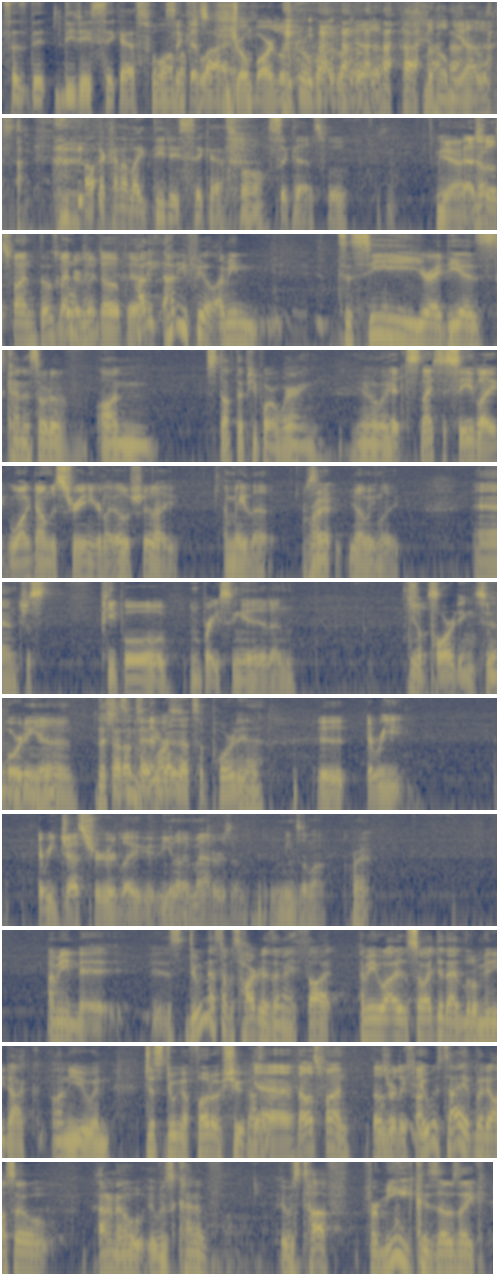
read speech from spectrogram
says the DJ Sick Ass Fool on Sick the as fly. Joe Barlow. Joe Barlow. yeah, the homie Alex, I, I kind of like DJ Sick Ass Fool. sick ass fool. yeah. That no, show was fun. Those was cool, Vendors are dope. Yeah. How do you, how do you feel? I mean, to see your ideas kind of sort of on stuff that people are wearing, you know, like it's nice to see like walk down the street and you're like, oh shit, I, I made that. Just, Right. You know what I mean? Like, and just people embracing it and you supporting, too. supporting. Yeah. that Shout just out to everybody awesome. that supported. Yeah. It, every every gesture, like you know, it matters and it means a lot. Right. I mean, uh, it's, doing that stuff is harder than I thought. I mean, so I did that little mini doc on you, and just doing a photo shoot. I was like, Yeah, that was fun. That was really fun. It was tight, but also, I don't know. It was kind of, it was tough for me because I was like,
